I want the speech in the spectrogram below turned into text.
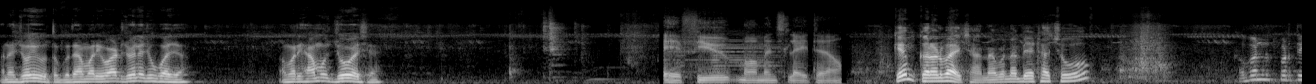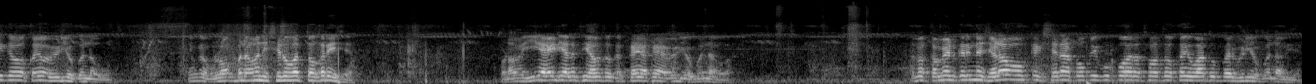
અને જોયું તો બધા અમારી વાટ જોઈને જ ઊભા છે. અમારી સામું જ જોવે છે. A few moments later. કેમ કરણભાઈ છાનામાના બેઠા છો? ખબર નથી પડતી કે કયો વીડિયો બનાવવો. કેમ કે વ્લોગ બનાવવાની શરૂઆત તો કરી છે. પણ હવે એ આઈડિયા નથી આવતો કે કયા કયા વીડિયો બનાવવા. તમે કમેન્ટ કરીને જણાવો કે શેના ટોપિક ઉપર અથવા તો કઈ વાત ઉપર વીડિયો બનાવીએ.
